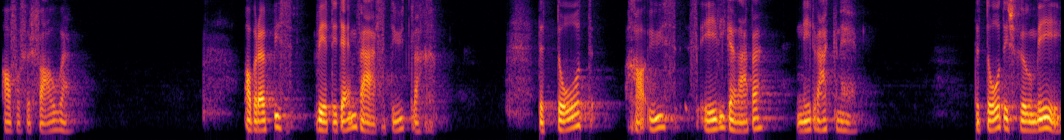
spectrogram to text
an zu verfallen. Aber etwas wird in dem Vers deutlich. Der Tod kann uns das ewige Leben nicht wegnehmen. Der Tod ist viel mehr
